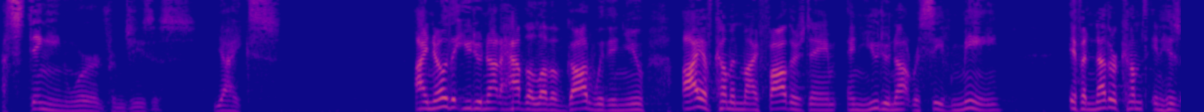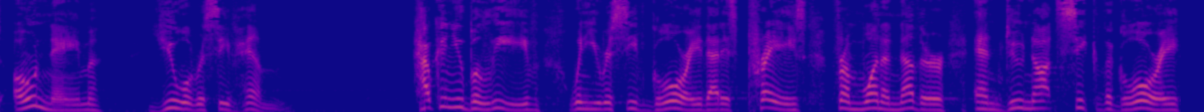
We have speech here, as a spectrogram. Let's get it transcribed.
A stinging word from Jesus. Yikes. I know that you do not have the love of God within you. I have come in my Father's name and you do not receive me. If another comes in his own name, you will receive him. How can you believe when you receive glory that is praise from one another and do not seek the glory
